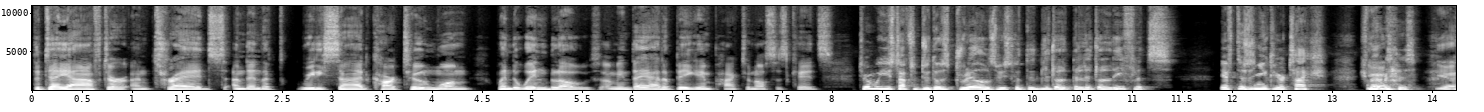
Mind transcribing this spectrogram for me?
the day after and Threads, and then the really sad cartoon one when the wind blows. I mean, they had a big impact on us as kids. Do you remember we used to have to do those drills? We used to get the little, the little leaflets. If there's a nuclear attack, remember Yeah. this? Yeah,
